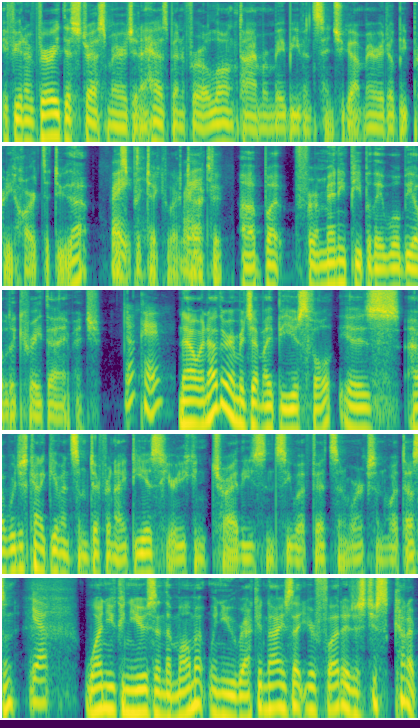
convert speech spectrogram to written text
if you're in a very distressed marriage, and it has been for a long time, or maybe even since you got married, it'll be pretty hard to do that. This particular right. tactic, uh, but for many people, they will be able to create that image. Okay. Now, another image that might be useful is uh, we're just kind of given some different ideas here. You can try these and see what fits and works and what doesn't. Yeah. One you can use in the moment when you recognize that you're flooded is just kind of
